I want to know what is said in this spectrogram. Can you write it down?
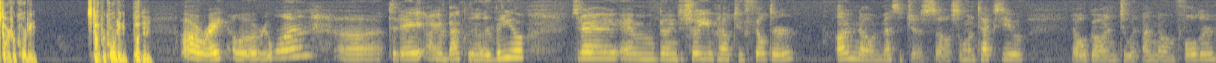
Start recording. Stop recording button. Alright, hello everyone. Uh, today I am back with another video. Today I am going to show you how to filter unknown messages. So if someone texts you, it will go into an unknown folder.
